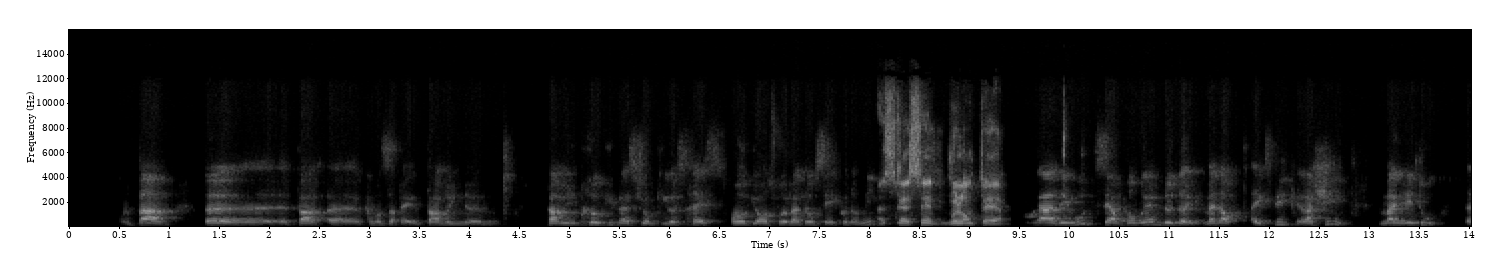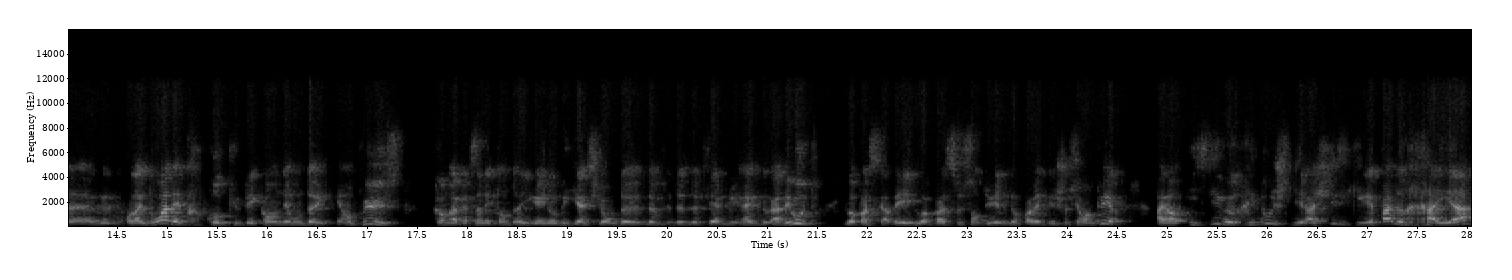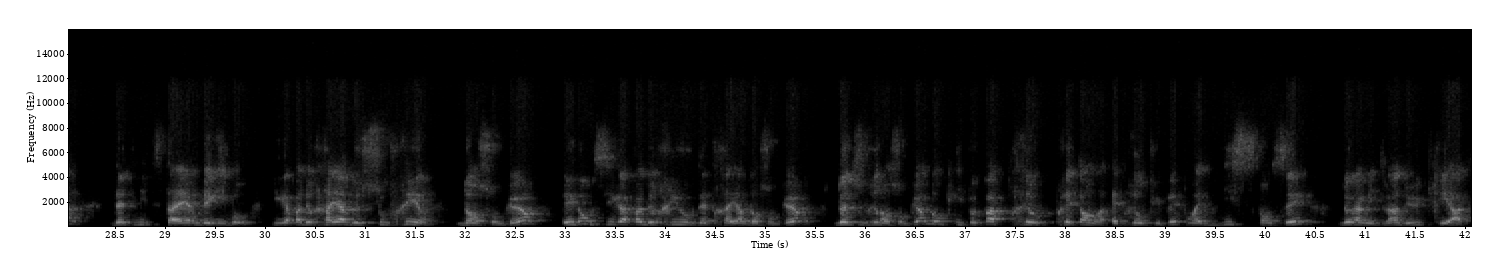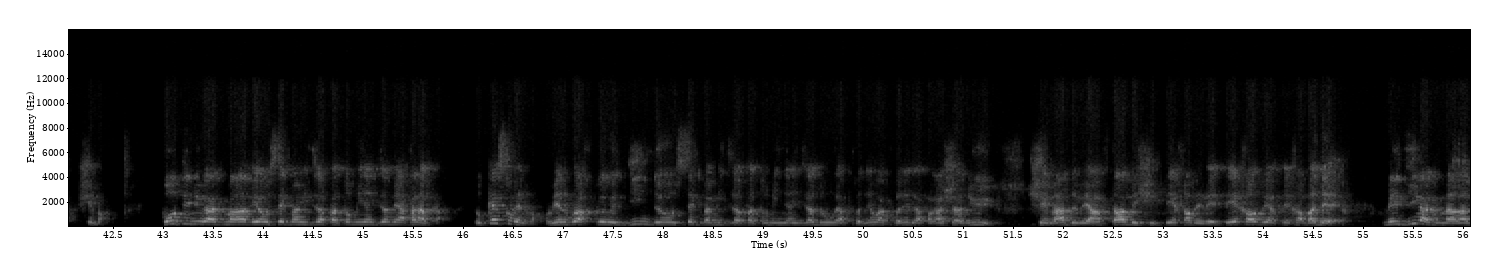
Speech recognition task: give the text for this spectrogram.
par, euh, par euh, comment s'appelle, par une, par une préoccupation qui le stresse, en l'occurrence pour le bateau, c'est économique. Un stress volontaire. Pour la déroute, c'est un problème de deuil. Maintenant, explique Rachid, malgré tout, euh, on a le droit d'être préoccupé quand on est en deuil. Et en plus, quand la personne est en deuil, il y a une obligation de, de, de, faire les règles de la déroute. Il ne doit pas se laver, il ne doit pas se senduire, il ne doit pas mettre les chaussures en cuir. Alors ici, le chidouche dit Rachid, c'est qu'il n'y a pas de chayav d'être mitztaher beribo. Il n'y a pas de chayav de souffrir dans son cœur. Et donc, s'il n'y a pas de chiyuv d'être chayav dans son cœur, de souffrir dans son cœur, donc il ne peut pas prétendre être préoccupé pour être dispensé de la mitzvah du kriyat shema. Continue la mitzvah patomina donc, qu'est-ce qu'on vient de voir? On vient de voir que le digne de Osek Bamitzvah Patomina d'où on l'apprenait On l'apprenait de la paracha du schéma de Ve'afta, Beshitecha, Bevetecha, Vertecha, Bader. Mais dit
